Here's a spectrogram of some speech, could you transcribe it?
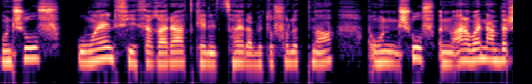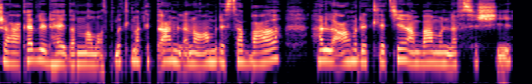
ونشوف وين في ثغرات كانت صايرة بطفولتنا. ونشوف إنه أنا وين عم برجع أكرر هيدا النمط. مثل ما كنت أعمل أنا عمري سبعة هلأ عمري 30 عم بعمل نفس الشيء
